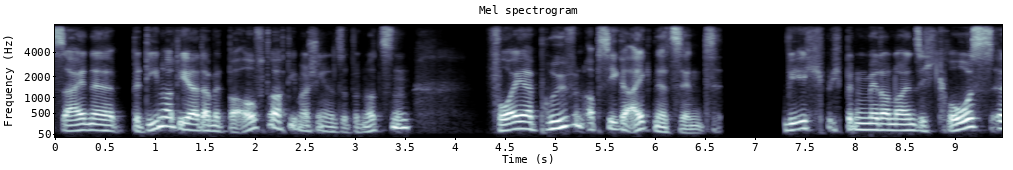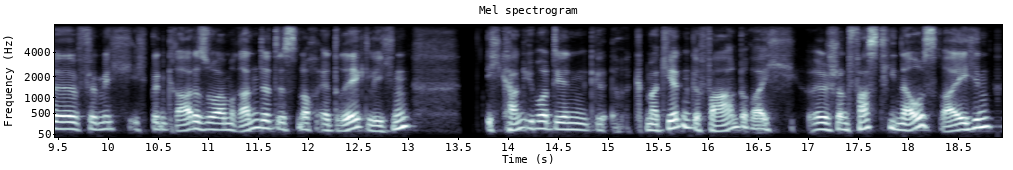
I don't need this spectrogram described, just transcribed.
seine Bediener, die er damit beauftragt, die Maschine zu benutzen, vorher prüfen, ob sie geeignet sind wie ich, ich bin 1,90 Meter groß, äh, für mich, ich bin gerade so am Rande des noch Erträglichen. Ich kann über den markierten Gefahrenbereich äh, schon fast hinausreichen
